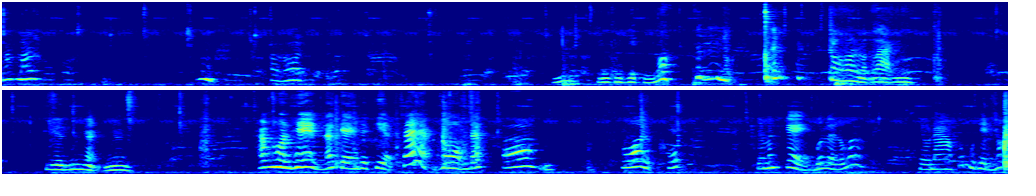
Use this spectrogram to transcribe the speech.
มามาอืมอร่อยอืมกินข้าวเย็นเนาะอืมต้องหลากหลายเย็นใหญ่เนี่ย ทั้งหอนแห้งนะแกงเขียดแซ่บหอมจ้ะอ๋อฮ้อนเฮ็ดแต่มันแก่เบิ่เลยแล้วว่าแถวนาก็บ่เห็นเนาะ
